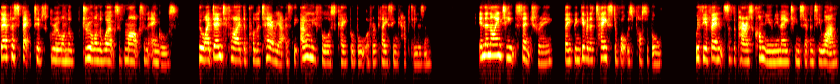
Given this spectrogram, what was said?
Their perspectives grew on the, drew on the works of Marx and Engels, who identified the proletariat as the only force capable of replacing capitalism. In the 19th century, they'd been given a taste of what was possible with the events of the Paris Commune in 1871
